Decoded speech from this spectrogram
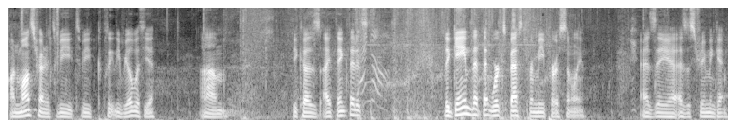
on Monster Hunter, to be, to be completely real with you. Um, because I think that it's the game that, that works best for me personally as a uh, as a streaming game.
